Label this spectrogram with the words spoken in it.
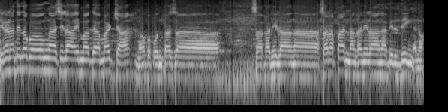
Tingnan natin to kung ah, sila ay mag-marcha no papunta sa sa kanilang ah, sarapan ng kanilang ah, building ano.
